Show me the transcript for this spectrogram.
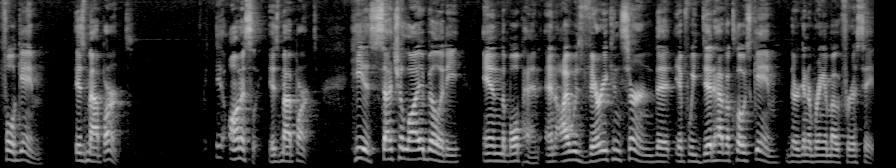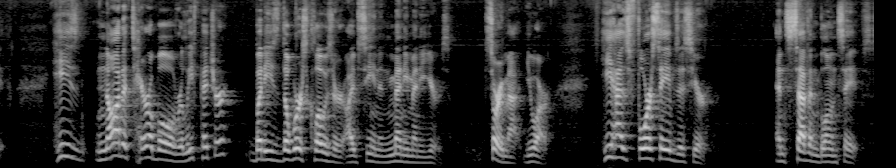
full game is Matt Barnes. It, honestly, is Matt Barnes. He is such a liability in the bullpen. And I was very concerned that if we did have a close game, they're going to bring him out for a save. He's not a terrible relief pitcher, but he's the worst closer I've seen in many, many years. Sorry, Matt, you are. He has four saves this year and seven blown saves.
